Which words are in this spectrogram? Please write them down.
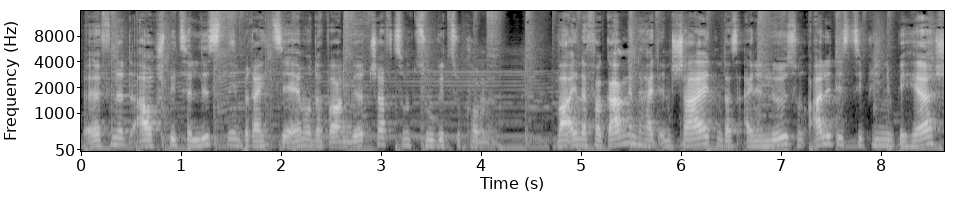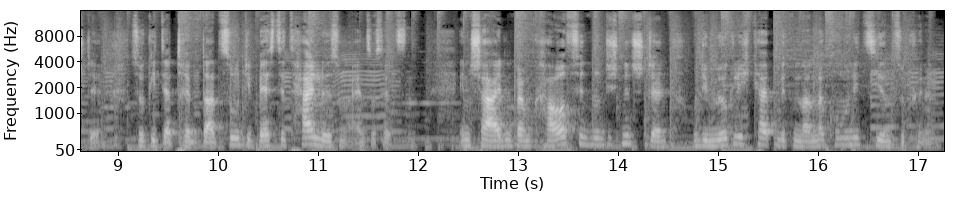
eröffnet auch Spezialisten im Bereich CM oder Warenwirtschaft zum Zuge zu kommen. War in der Vergangenheit entscheidend, dass eine Lösung alle Disziplinen beherrschte, so geht der Trend dazu, die beste Teillösung einzusetzen. Entscheidend beim Kauf sind nun die Schnittstellen und die Möglichkeit, miteinander kommunizieren zu können.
